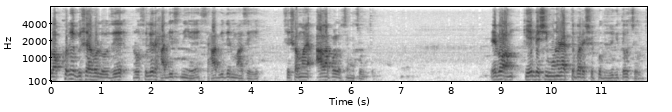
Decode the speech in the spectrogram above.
লক্ষণীয় বিষয় হলো যে রসুলের হাদিস নিয়ে সাহাবিদের মাঝে সে সময় আলাপ আলোচনা চলত। এবং কে বেশি মনে রাখতে পারে সে প্রতিযোগিতাও চলত।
